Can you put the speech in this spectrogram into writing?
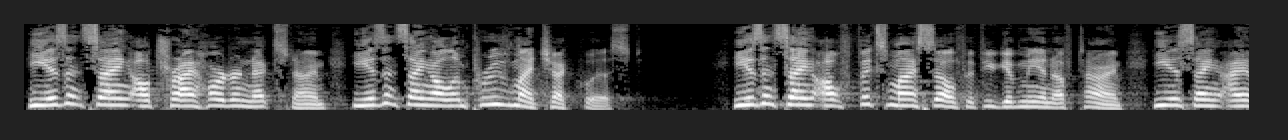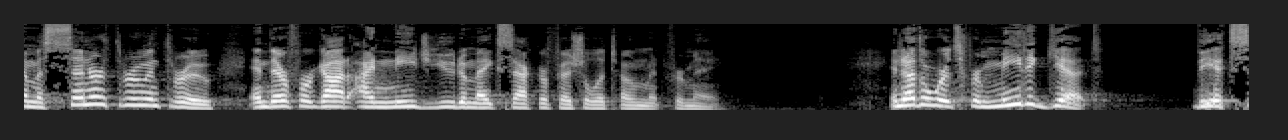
He isn't saying, I'll try harder next time. He isn't saying, I'll improve my checklist. He isn't saying, I'll fix myself if you give me enough time. He is saying, I am a sinner through and through, and therefore, God, I need you to make sacrificial atonement for me. In other words, for me to get the, ex-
